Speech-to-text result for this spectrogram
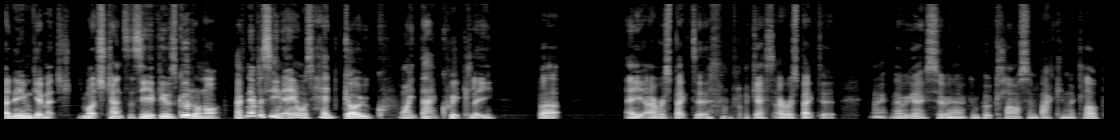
I didn't even get much much chance to see if he was good or not. I've never seen anyone's head go quite that quickly, but hey, I respect it. I guess I respect it. Right, there we go. So we now can put Klaassen back in the club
